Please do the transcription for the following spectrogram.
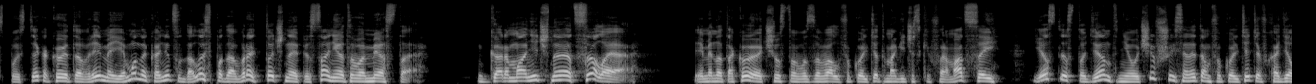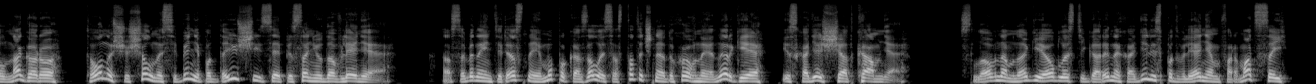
Спустя какое-то время ему наконец удалось подобрать точное описание этого места. «Гармоничное целое!» Именно такое чувство вызывал факультет магических формаций. Если студент, не учившийся на этом факультете, входил на гору, то он ощущал на себе неподдающееся описанию давления. Особенно интересно ему показалась остаточная духовная энергия, исходящая от камня. Словно многие области горы находились под влиянием формаций,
